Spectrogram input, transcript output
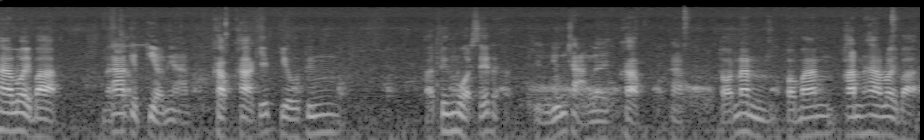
ห้าร้อยบาทนะคค่ารับเก็บเกี่ยวเนี่ยครับครับค่าเก็บเกี่ยวถึงอ่าถึงหนวดเซตอะครับถึงยุ่งฉางเลยครับครับ ตอนนั้นประมาณพันห้าร้อยบาท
